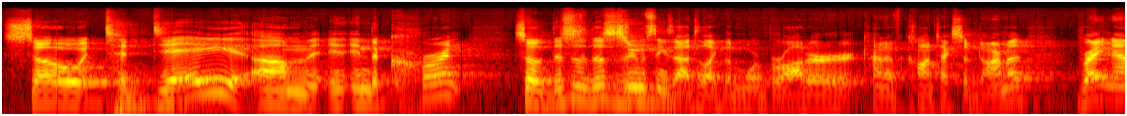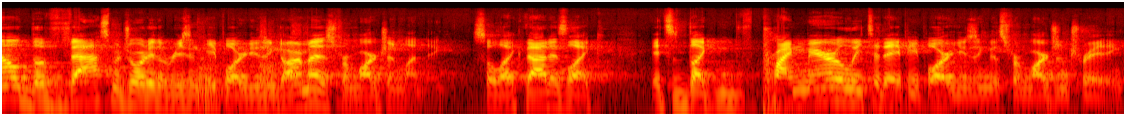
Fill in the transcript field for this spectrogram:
So today, um, in, in, the current, so this is this zooms things out to like the more broader kind of context of Dharma. Right now, the vast majority of the reason people are using Dharma is for margin lending. So like that is like it's like primarily today people are using this for margin trading.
